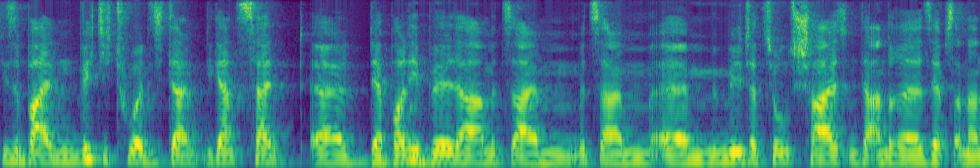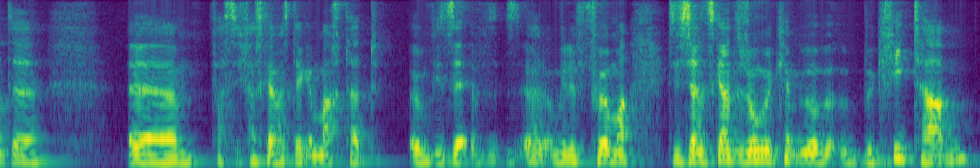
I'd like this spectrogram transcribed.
Diese beiden Wichtigtour, die sich da die ganze Zeit äh, der Bodybuilder mit seinem mit seinem äh, Meditationsscheiß und der andere selbsternannte äh, was ich weiß gar nicht, was der gemacht hat, irgendwie irgendwie eine Firma, die sich dann das ganze Dschungelcamp über bekriegt haben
